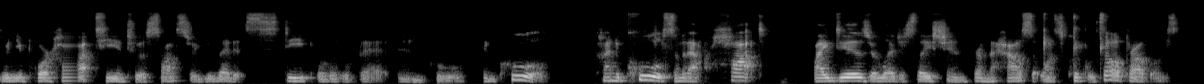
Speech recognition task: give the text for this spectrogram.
when you pour hot tea into a saucer, you let it steep a little bit and cool and cool, kind of cool some of that hot ideas or legislation from the House that wants to quickly solve problems.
